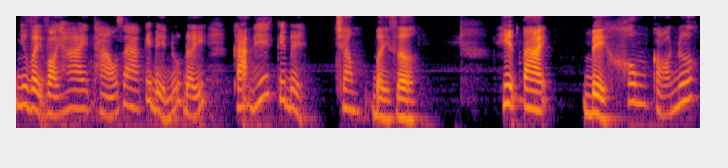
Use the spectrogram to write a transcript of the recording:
Như vậy vòi 2 tháo ra cái bể nước đấy, cạn hết cái bể trong 7 giờ. Hiện tại bể không có nước.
